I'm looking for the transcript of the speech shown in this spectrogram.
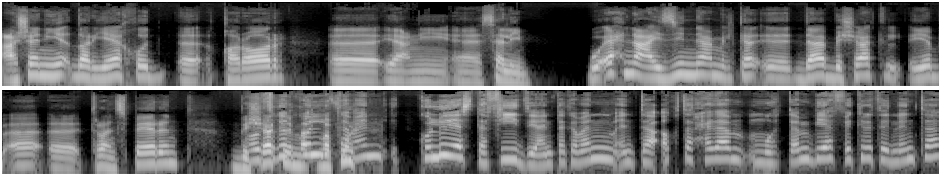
عشان يقدر ياخد آه، قرار آه، يعني آه، سليم. وإحنا عايزين نعمل ده بشكل يبقى transparent بشكل ما كل كمان كله يستفيد يعني انت كمان انت أكتر حاجة مهتم بيها فكرة ان انت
